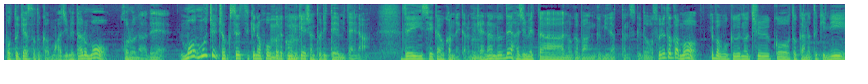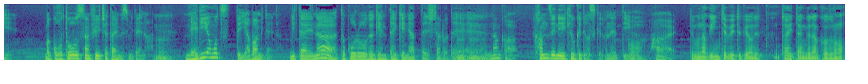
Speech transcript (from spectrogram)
ポッドキャストとかも始めたのもコロナで、もう、もうちょい直接的な方法でコミュニケーション取りてえみたいな、全員正解わかんないからみたいなので始めたのが番組だったんですけど、それとかも、やっぱ僕の中高とかの時に、まあ、後藤さん Future Times みたいな、メディア持つってやばみたいな、みたいなところが原体験にあったりしたので、なんか完全に影響を受けてますけどねっていう。はい。でもなんかインタビューとか読んで「タイタン」がなんかその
